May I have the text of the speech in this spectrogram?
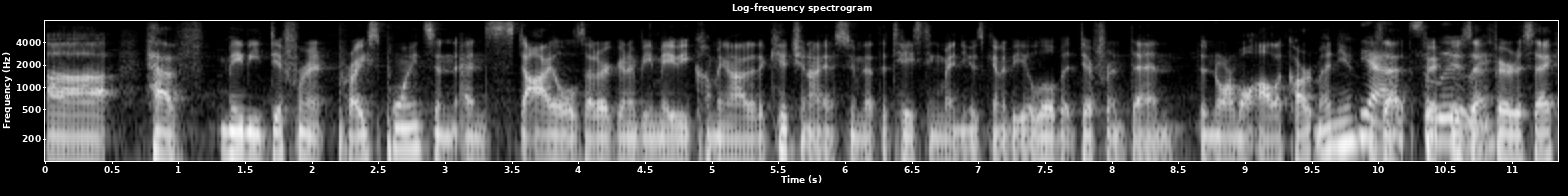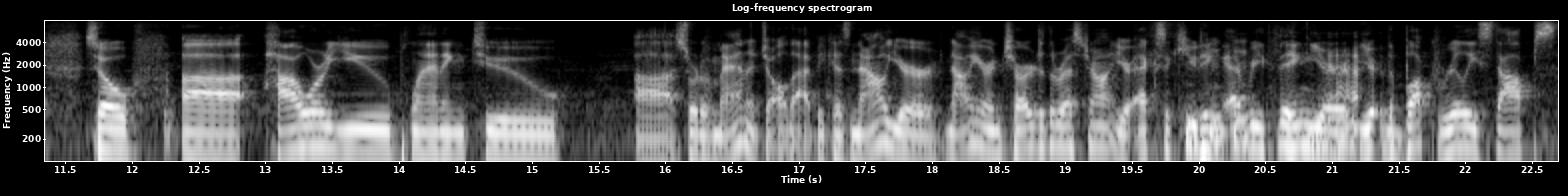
uh, have maybe different price points and, and styles that are going to be maybe coming out of the kitchen. I assume that the tasting menu is going to be a little bit different than the normal a la carte menu. Yeah, is that. Fa- is that fair to say? So uh, how are you planning to uh, sort of manage all that because now you're now you're in charge of the restaurant. You're executing everything. You're, you're, the buck really stops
